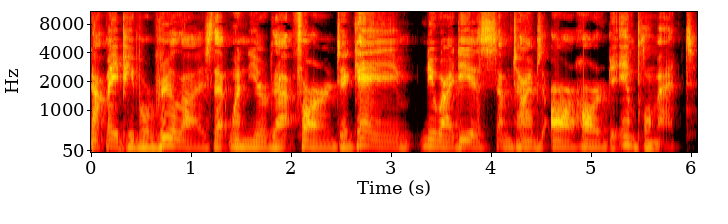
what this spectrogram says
Not many people realize that when you're that far into a game new ideas sometimes are hard to implement.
